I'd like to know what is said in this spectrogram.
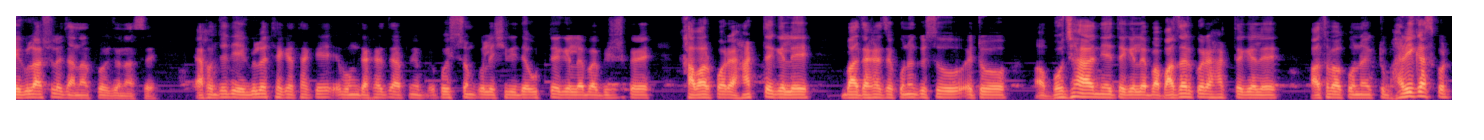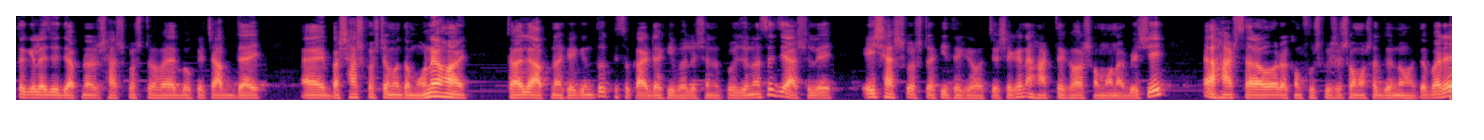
এগুলো আসলে জানার প্রয়োজন আছে। এখন যদি এগুলো থেকে থাকে এবং দেখা যায় আপনি পরিশ্রম করলে সিঁড়িতে উঠতে গেলে বা বিশেষ করে খাবার পরে হাঁটতে গেলে বা দেখা যায় কোনো কিছু একটু বোঝা নিতে গেলে বা বাজার করে হাঁটতে গেলে অথবা কোনো একটু ভারী কাজ করতে গেলে যদি আপনার শ্বাসকষ্ট হয়, বুকে চাপ দেয় বা শ্বাসকষ্টের মতো মনে হয়, তাহলে আপনাকে কিন্তু কিছু কার্ডিয়াক ইভ্যালুয়েশনের প্রয়োজন আছে যে আসলে এই শ্বাসকষ্টটা কী থেকে হচ্ছে? সেখানে হার্ট থেকে হওয়ার সম্ভাবনা বেশি। হার্ট ছাড়াও এরকম ফুসফুসের সমস্যার জন্য হতে পারে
